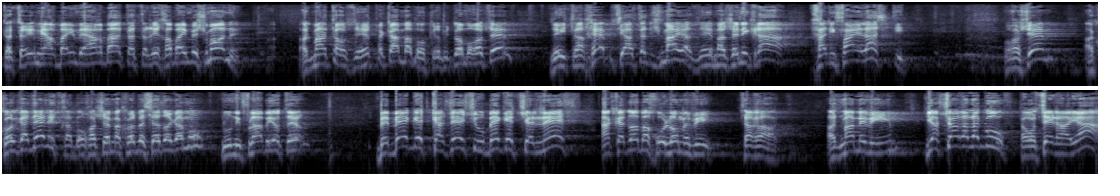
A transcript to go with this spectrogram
אתה צריך מ-44, אתה צריך 48. אז מה אתה עושה? אתה קם בבוקר, פתאום הוא רושם, זה התרחב, סייעתא דשמיא, זה מה שנקרא חליפה אלסטית. ברוך השם, הכל גדל איתך, ברוך השם, הכל בסדר גמור. נו, נפלא ביותר. בבגד כזה שהוא בגד של נס, הקדוש ברוך הוא לא מביא צרעת. אז מה מביאים? ישר על הגוף. אתה רוצה ראייה?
